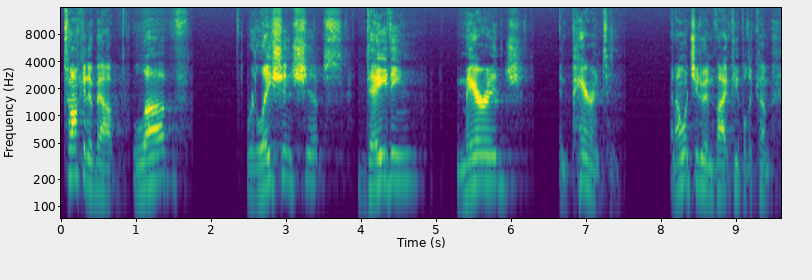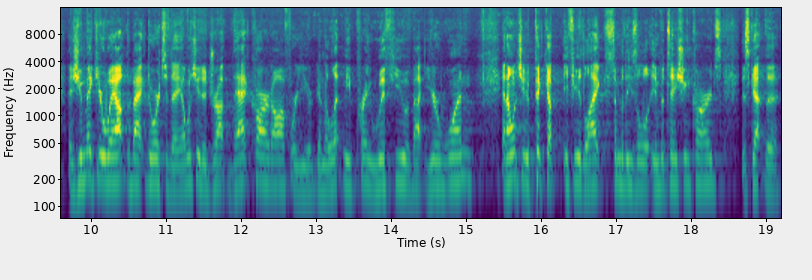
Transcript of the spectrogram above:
talking about love, relationships, dating, marriage, and parenting. And I want you to invite people to come. As you make your way out the back door today, I want you to drop that card off where you're going to let me pray with you about your one. And I want you to pick up, if you'd like, some of these little invitation cards. It's got the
